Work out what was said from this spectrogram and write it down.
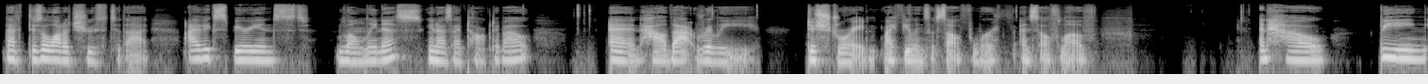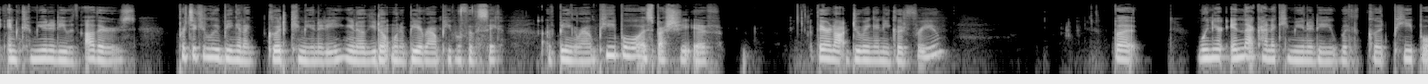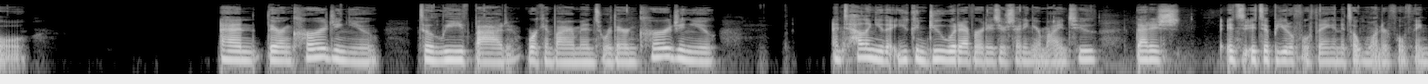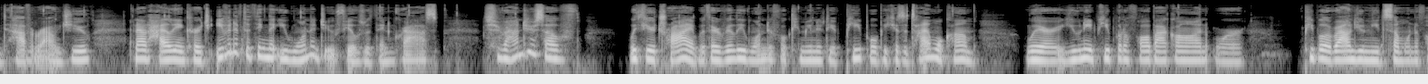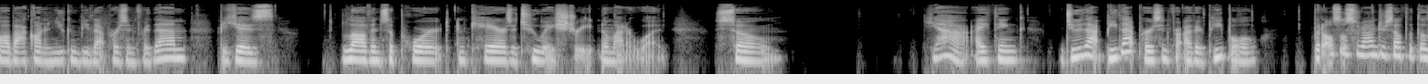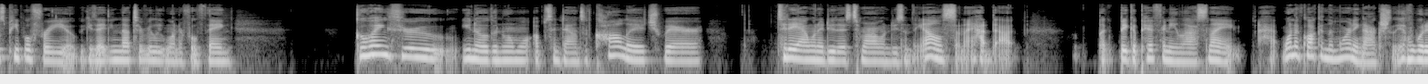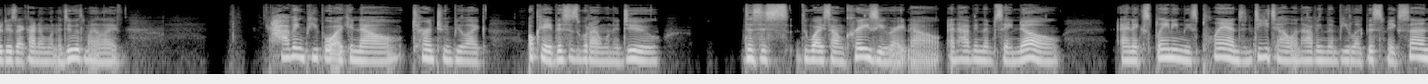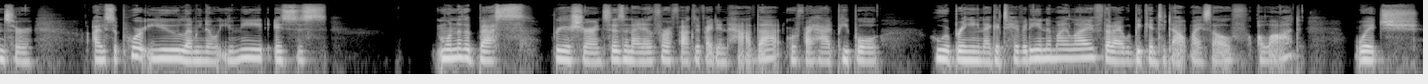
that there's a lot of truth to that. I've experienced loneliness, you know, as I've talked about, and how that really destroyed my feelings of self worth and self love. And how being in community with others, particularly being in a good community, you know, you don't want to be around people for the sake of being around people, especially if they're not doing any good for you. But when you're in that kind of community with good people and they're encouraging you to leave bad work environments or they're encouraging you and telling you that you can do whatever it is you're setting your mind to, that is it's it's a beautiful thing and it's a wonderful thing to have around you. And I would highly encourage, even if the thing that you want to do feels within grasp, surround yourself with your tribe, with a really wonderful community of people, because a time will come where you need people to fall back on or people around you need someone to fall back on and you can be that person for them because love and support and care is a two way street no matter what. So, yeah, I think do that, be that person for other people, but also surround yourself with those people for you because I think that's a really wonderful thing. Going through, you know, the normal ups and downs of college where today I want to do this, tomorrow I want to do something else. And I had that like big epiphany last night at one o'clock in the morning, actually, of what it is I kind of want to do with my life. Having people I can now turn to and be like, okay, this is what I want to do. Does this, do I sound crazy right now? And having them say no and explaining these plans in detail and having them be like, this makes sense or I support you. Let me know what you need is just one of the best reassurances. And I know for a fact if I didn't have that or if I had people who were bringing negativity into my life that I would begin to doubt myself a lot, which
